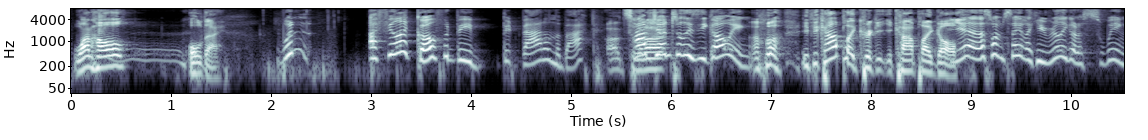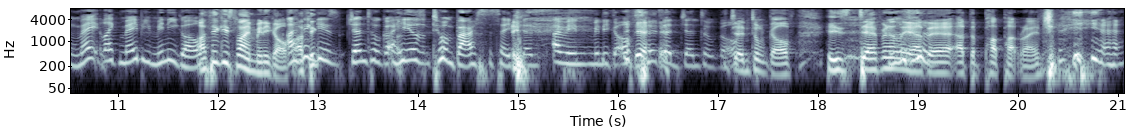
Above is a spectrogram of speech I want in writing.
One hole, all day. Wouldn't I feel like golf would be bit bad on the back? that's How what I- gentle is he going? Well, if you can't play cricket, you can't play golf. yeah, that's what I'm saying. Like you really got to swing, May- like maybe mini golf. I think he's playing mini golf. I, think, he's gentle golf. He was too embarrassed to say gen- I mean mini golf, so he Yeah. said gentle golf. gentle golf. He's definitely out there at the putt putt range. yeah.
